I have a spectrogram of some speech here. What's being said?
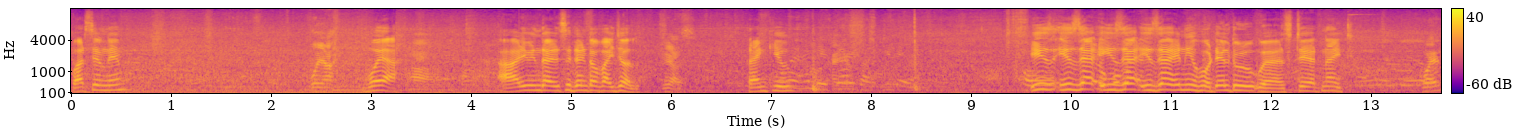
what's your name. বোয়া Ah, are you in the resident of Aizawl. Thank you. Is is there is there is there any hotel to uh, stay at night? Where?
